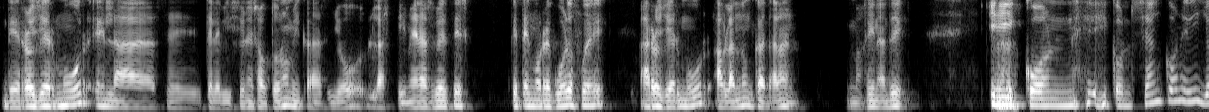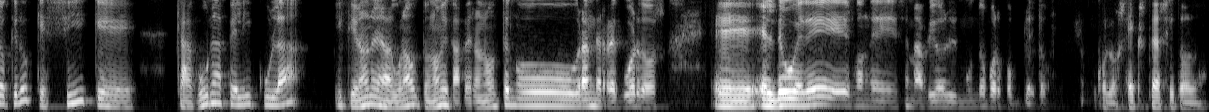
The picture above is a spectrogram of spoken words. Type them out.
de Roger Moore en las eh, televisiones autonómicas. Yo las primeras veces que tengo recuerdo fue a Roger Moore hablando en catalán. Imagínate. Y con, y con Sean Connery yo creo que sí que, que alguna película hicieron en alguna autonómica, pero no tengo grandes recuerdos. Eh, el DVD es donde se me abrió el mundo por completo, con los extras y todo.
